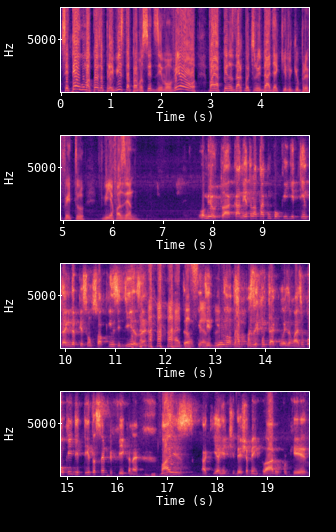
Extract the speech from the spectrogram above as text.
Você tem alguma coisa prevista para você desenvolver ou vai apenas dar continuidade àquilo que o prefeito vinha fazendo? Ô Milton, a caneta ela tá com um pouquinho de tinta ainda, porque são só 15 dias, né? Tá então, tá 15 dias não dá para fazer muita coisa, mas um pouquinho de tinta sempre fica, né? Mas aqui a gente deixa bem claro, porque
